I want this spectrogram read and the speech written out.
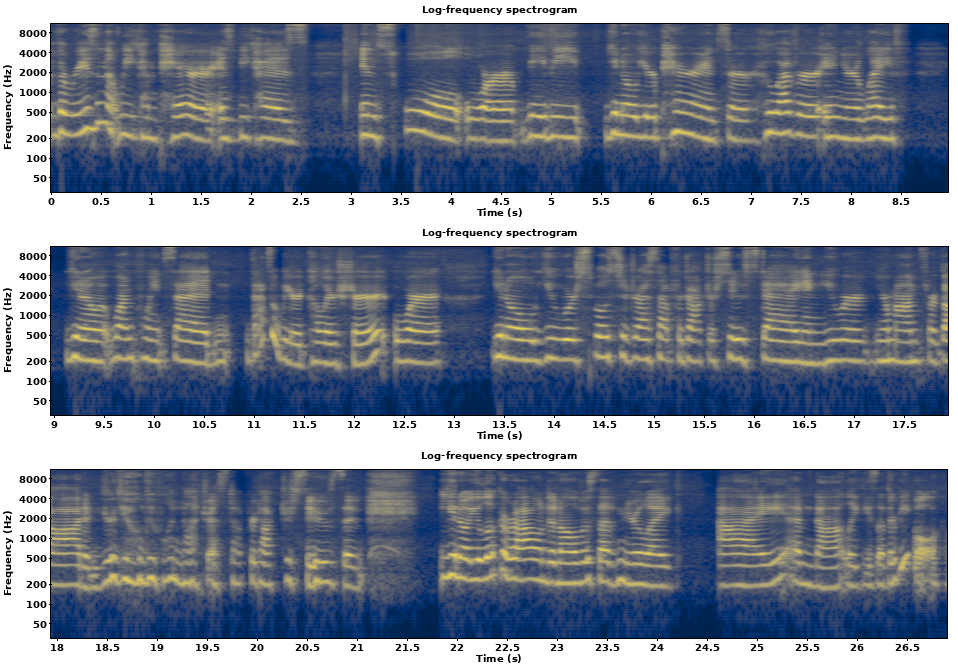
The reason that we compare is because in school or maybe you know your parents or whoever in your life you know at one point said that's a weird color shirt or you know you were supposed to dress up for Dr. Seuss day and you were your mom forgot and you're the only one not dressed up for Dr. Seuss and you know you look around and all of a sudden you're like I am not like these other people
